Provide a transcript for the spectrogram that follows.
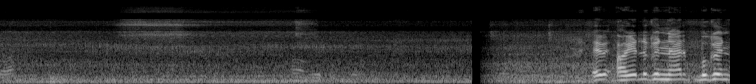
Tamam. Tamam yapalım. Evet, hayırlı günler. Bugün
